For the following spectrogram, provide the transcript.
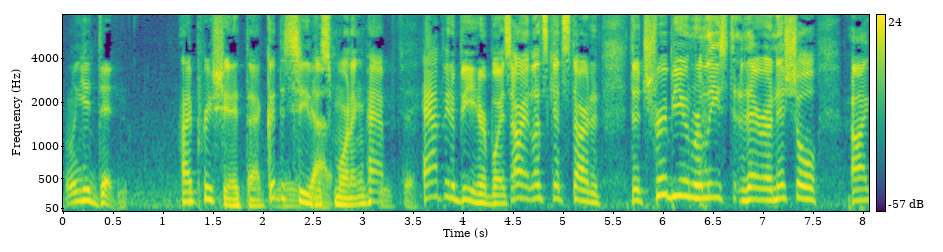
Well, you didn't. I appreciate that. Good to see you this it. morning. I'm hap- happy to be here, boys. All right, let's get started. The Tribune released their initial. Uh,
